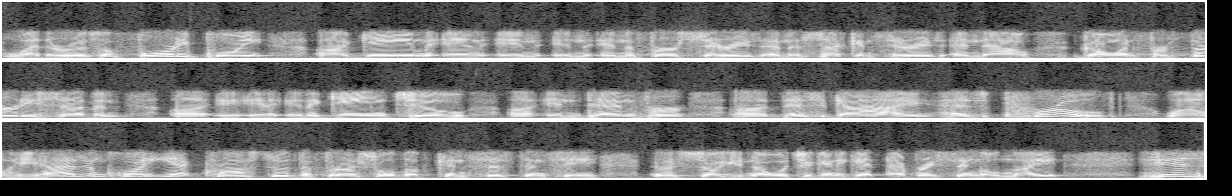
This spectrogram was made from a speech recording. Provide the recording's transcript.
whether it was a 40 point uh, game in, in, in, in the first series and the second series, and now going for 37 uh, in, in a game two uh, in Denver, uh, this guy has proved, while he hasn't quite yet crossed through the threshold of consistency, uh, so you know what you're going to get every single night, his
